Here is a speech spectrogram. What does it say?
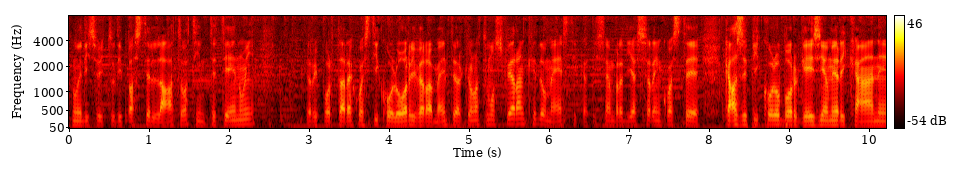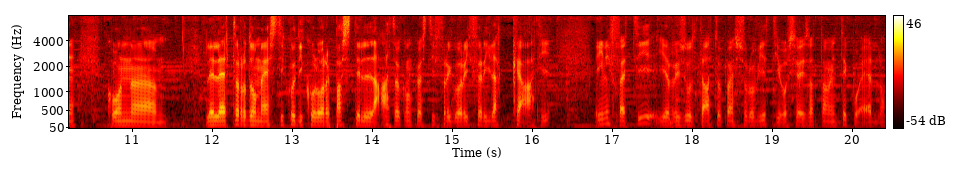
come dicevi tu, di pastellato, a tinte tenui, riportare a questi colori veramente, perché è un'atmosfera anche domestica, ti sembra di essere in queste case piccolo borghesi americane con ehm, l'elettrodomestico di colore pastellato, con questi frigoriferi laccati. E in effetti il risultato, penso l'obiettivo sia esattamente quello.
